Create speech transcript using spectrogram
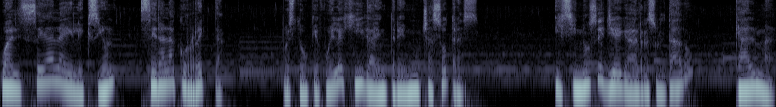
cual sea la elección, será la correcta, puesto que fue elegida entre muchas otras. Y si no se llega al resultado, calma,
